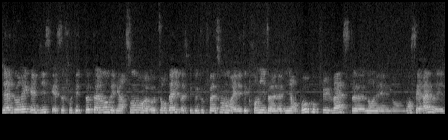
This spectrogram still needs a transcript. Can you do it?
J'ai adoré qu'elle dise qu'elle se foutait totalement des garçons euh, autour d'elle parce que de toute façon, elle était promise un avenir beaucoup plus vaste dans, les, dans, ses rêves. Et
